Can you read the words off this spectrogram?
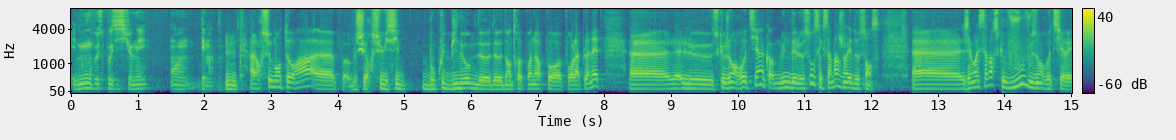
et nous, on veut se positionner en, dès maintenant. Mmh. Alors ce mentorat, euh, j'ai reçu ici beaucoup de binômes d'entrepreneurs pour, pour la planète. Euh, le, ce que j'en retiens comme l'une des leçons, c'est que ça marche dans les deux sens. Euh, j'aimerais savoir ce que vous, vous en retirez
